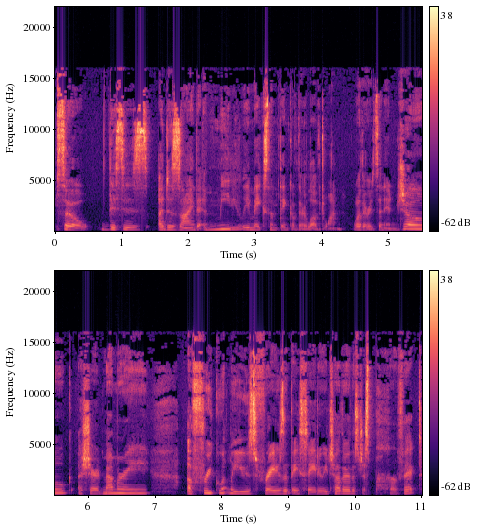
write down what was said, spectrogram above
So, this is a design that immediately makes them think of their loved one, whether it's an in joke, a shared memory, a frequently used phrase that they say to each other that's just perfect,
